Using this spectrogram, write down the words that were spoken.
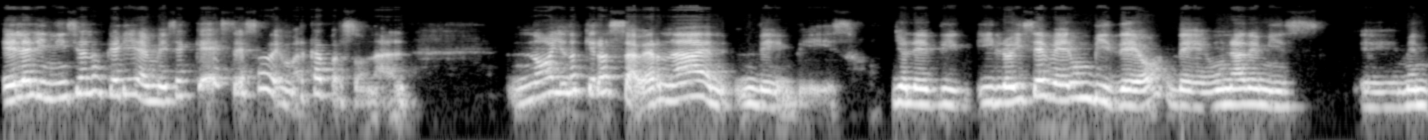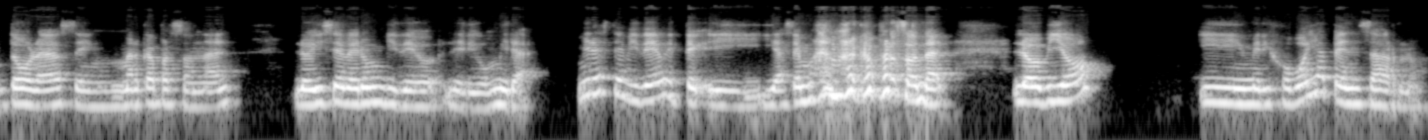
Él al inicio no quería, me dice, ¿qué es eso de marca personal? No, yo no quiero saber nada de, eso. Yo le digo, y lo hice ver un video de una de mis eh, mentoras en marca personal, lo hice ver un video, le digo, mira, mira este video y, hacemos la marca personal. Lo vio y me dijo, voy a pensarlo.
